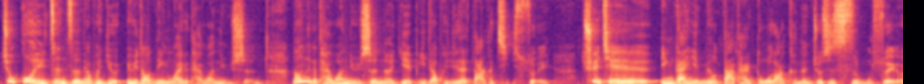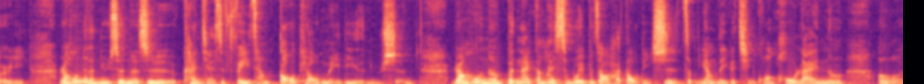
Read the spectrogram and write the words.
就过一阵子。廖佩就遇到另外一个台湾女生，然后那个台湾女生呢，也比廖佩就再大个几岁，确切应该也没有大太多啦，可能就是四五岁而已。然后那个女生呢，是看起来是非常高挑美丽的女生。然后呢，本来刚开始我也不知道她到底是怎么样的一个情况，后来呢，呃，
